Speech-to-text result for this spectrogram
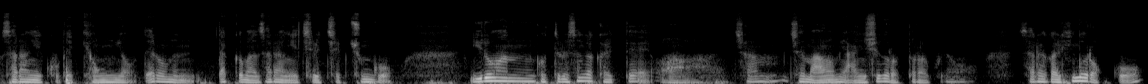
사랑의 고백, 격려, 때로는 따끔한 사랑의 질책, 충고 이러한 것들을 생각할 때 와, 참 제 마음이 안식을 얻더라고요. 살아갈 힘을 얻고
